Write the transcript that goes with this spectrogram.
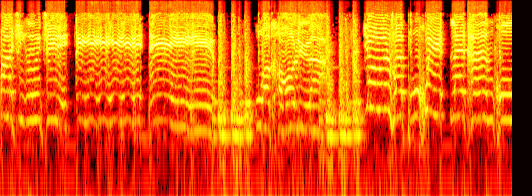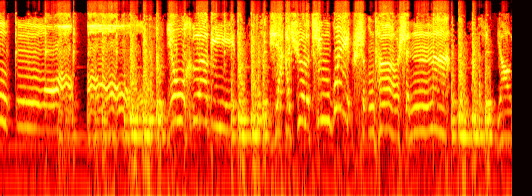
把京记，我考虑啊，杨元帅不会来看空。又何必下去了？挺贵升堂审呐？要。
